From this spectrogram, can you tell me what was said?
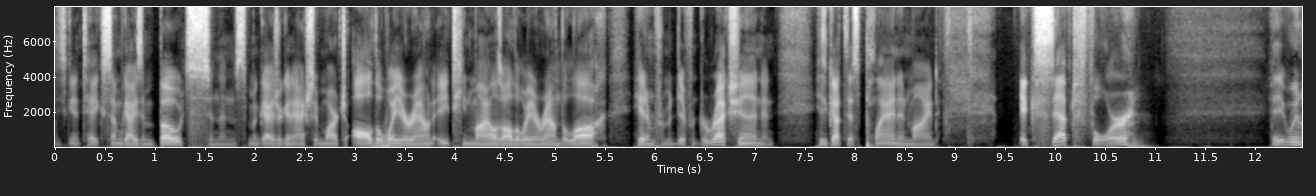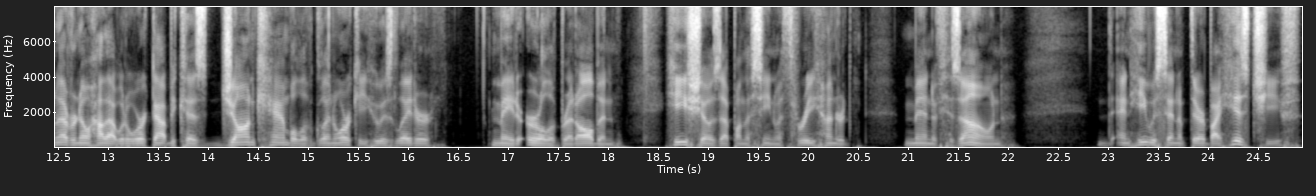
he's going to take some guys in boats and then some guys are going to actually march all the way around 18 miles all the way around the loch hit him from a different direction and he's got this plan in mind. Except for we'll never know how that would have worked out because john campbell of glenorchy who is later made earl of breadalbane he shows up on the scene with 300 men of his own and he was sent up there by his chief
